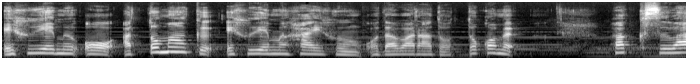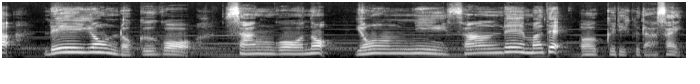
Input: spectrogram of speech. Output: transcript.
fmo.fm- 小田原 .com。ファックスは0465-35-4230までお送りください。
